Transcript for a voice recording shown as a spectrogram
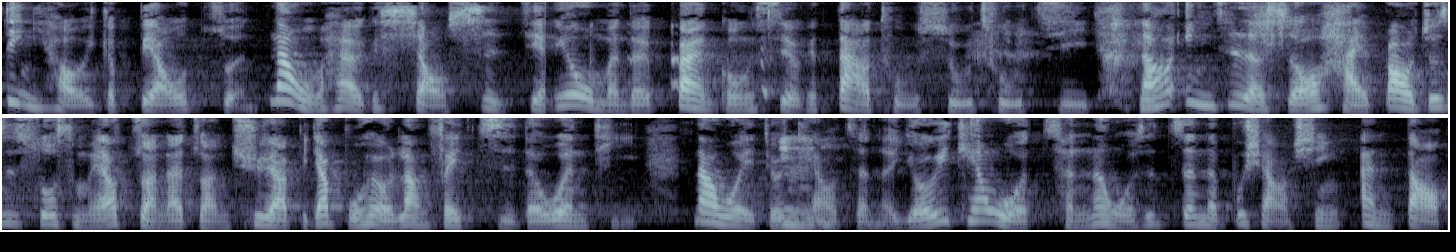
定好一个标准？那我们还有一个小事件，因为我们的办公室有个大图输出机，然后印制的时候海报就是说什么要转来转去啊，比较不会有浪费纸的问题。那我也就调整了。有一天我承认我是真的不小心按到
